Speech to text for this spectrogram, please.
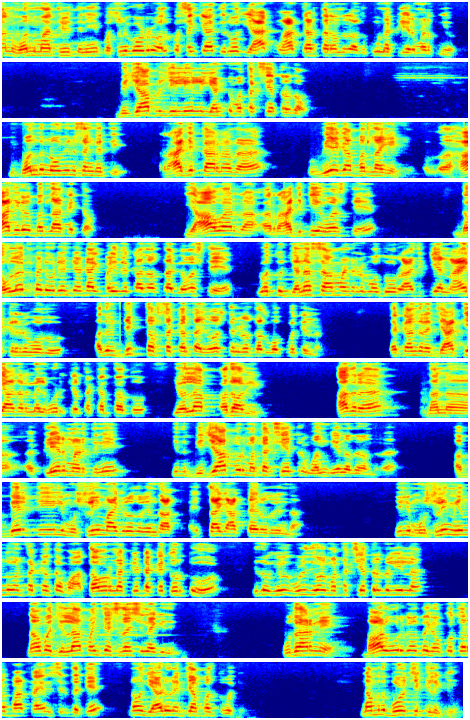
ನಾನು ಒಂದ್ ಮಾತು ಹೇಳ್ತೀನಿ. ಬಸನಗೌಡರು ಅಲ್ಪಸಂಖ್ಯಾತ ಇರೋದು ಯಾಕೆ ಮಾತಾಡ್ತಾರಂದ್ರೆ ಅದಕ್ಕೂ ನಾ ಕ್ಲಿಯರ್ ಮಾಡ್ತೀನಿ ಅವ್ರು ಬಿಜಾಪುರ ಜಿಲ್ಲೆಯಲ್ಲಿ ಎಂಟು ಮತಕ್ಷೇತ್ರದವು. ಒಂದು ನೋವಿನ ಸಂಗತಿ, ರಾಜಕಾರಣದ ವೇಗ ಬದಲಾಗೈತಿ. ಹಾದಿಗಳು ಬದಲಾಕೈತವ್. ಯಾವ ರಾಜಕೀಯ ವ್ಯವಸ್ಥೆ ಡೆವಲಪ್ಮೆಂಟ್ ಓರಿಯೆಂಟೆಡ್ ಆಗಿ ಬೆಳಿಬೇಕಾದಂತ ವ್ಯವಸ್ಥೆ ಇವತ್ತು ಜನಸಾಮಾನ್ಯರಿರ್ಬೋದು, ರಾಜಕೀಯ ನಾಯಕರಿರ್ಬೋದು, ಅದನ್ನ ದಿಕ್ ತಪ್ಸಕ್ಕಂತ ವ್ಯವಸ್ಥೆ ಇರೋದು ಅದು ಒಪ್ಕೋತೀನಿ ನಾನು. ಯಾಕಂದ್ರೆ ಜಾತಿ ಆಧಾರ ಮೇಲೆ ಓಡ್ತಿರ್ತಕ್ಕಂಥದ್ದು ಇವೆಲ್ಲ ಈಗ. ಆದ್ರ ನಾನು ಕ್ಲಿಯರ್ ಮಾಡ್ತೀನಿ. ಇದು ಬಿಜಾಪುರ ಮತಕ್ಷೇತ್ರ ಒಂದ್ ಏನದ ಅಂದ್ರ ಅಭ್ಯರ್ಥಿ ಇಲ್ಲಿ ಮುಸ್ಲಿಂ ಆಗಿರೋದ್ರಿಂದ ಆಗ್- ಹೆಚ್ಚಾಗಿ ಆಗ್ತಾ ಇರೋದ್ರಿಂದ, ಇಲ್ಲಿ ಮುಸ್ಲಿಂ ಹಿಂದೂ ಅಂತಕ್ಕಂಥ ವಾತಾವರಣ ಕ್ರಿಯೇಟ್ ಆಕೈತೆ ಹೊರತು ಇದು ಉಳಿದ ಏಳು ಮತಕ್ಷೇತ್ರದಲ್ಲಿ ಇಲ್ಲ. ನಾವೊಬ್ಬ ಜಿಲ್ಲಾ ಪಂಚಾಯತ್ ಸದಸ್ಯನಾಗಿದ್ದೀನಿ ಉದಾಹರಣೆ ಭಾಳ ಊರುಗಳ ಬಗ್ಗೆ ಹೇಳ್ಕೊತಾರ ಭಾಳ ಟೈಮ್ ಸಿಗ್ತೈತಿ. ನಾವು ಒಂದು ಎರಡೂರು ಎಕ್ಸಾಂಪಲ್ ತಗೋತೀವಿ. ನಮ್ದು ಬೋಳ್ ಚಿಕ್ಕಲಿಕ್ಕೆ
